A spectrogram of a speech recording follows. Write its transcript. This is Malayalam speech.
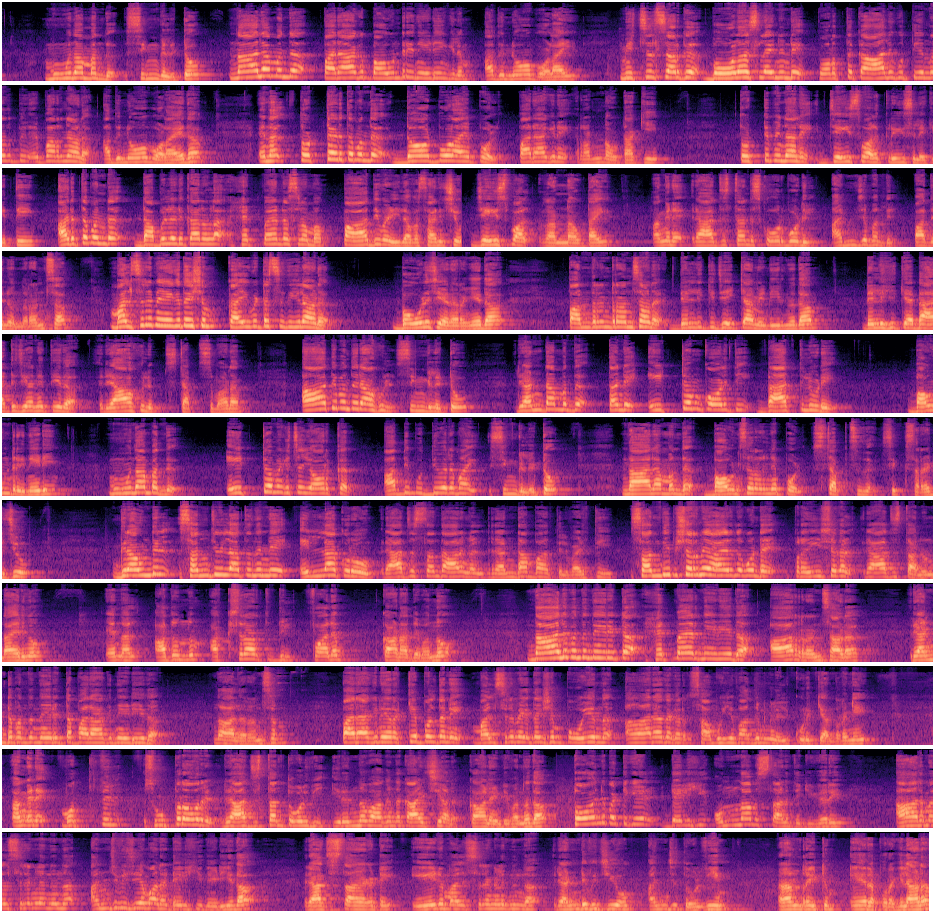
മൂന്നാം പന്ത് സിംഗിൾ ഇട്ടു. നാലാം പന്ത് പരാഗ് ബൗണ്ടറി നേടിയെങ്കിലും അത് നോ ബോളായി മിച്ചൽ സർഗ് ബോളേഴ്സ് ലൈനിന്റെ പുറത്ത് കാൽ കുത്തിയെന്നത് പറഞ്ഞാണ് അത് നോ ബോളായത് എന്നാൽ തൊട്ടടുത്ത പന്ത് ഡോട്ട് ബോൾ ആയപ്പോൾ പരാഗിനെ റൺ ഔട്ടാക്കി തൊട്ടു പിന്നാലെ ജെയ്സ്വാൾ ക്രീസിലേക്ക് എത്തി. അടുത്ത പന്ത് ഡബിൾ എടുക്കാനുള്ള ഹെഡ്മാന്റെ ശ്രമം പാതി വഴിയിൽ അവസാനിച്ചു. ജെയ്സ്വാൾ റൺ ഔട്ടായി അങ്ങനെ രാജസ്ഥാന്റെ സ്കോർ ബോർഡിൽ അഞ്ച് പന്തിൽ പതിനൊന്ന് റൺസ് മത്സരം ഏകദേശം കൈവിട്ട സ്ഥിതിയിലാണ് ബൗൾ ചെയ്യാൻ ഇറങ്ങിയത്. പന്ത്രണ്ട് റൺസാണ് ഡൽഹിക്ക് ജയിക്കാൻ വേണ്ടിയിരുന്നത്. ഡൽഹിക്ക് ബാറ്റ് ചെയ്യാൻ എത്തിയത് രാഹുലും സ്റ്റപ്സുമാണ് ആദ്യ പന്ത് രാഹുൽ സിംഗിൾ ഇട്ടു. രണ്ടാം പന്ത് തന്റെ ഏറ്റവും ക്വാളിറ്റി ബാറ്റിലൂടെ ബൗണ്ടറി നേടി. മൂന്നാം പന്ത് ഏറ്റവും മികച്ച യോർക്കർ അതിബുദ്ധിപരമായി സിംഗിൾ ഇട്ടു. നാലാം പന്ത് ബൗൺസർ എറിഞ്ഞപ്പോൾ സ്റ്റപ്സ് സിക്സർ അടിച്ചു. ഗ്രൗണ്ടിൽ സഞ്ജു ഇല്ലാത്തതിന്റെ എല്ലാ കുറവും രാജസ്ഥാൻ താരങ്ങൾ രണ്ടാം പാദത്തിൽ വരുത്തി. സന്ദീപ് ശർമ്മ ആയിരുന്നുകൊണ്ട് പ്രതീക്ഷകൾ രാജസ്ഥാൻ ഉണ്ടായിരുന്നു. എന്നാൽ അതൊന്നും അക്ഷരാർത്ഥത്തിൽ ഫലം കാണാതെ വന്നു. നാല് പന്ത് നേരിട്ട ഹെഡ്മയർ നേടിയത് ആറ് റൺസാണ് രണ്ട് പന്ത് നേരിട്ട പരാഗ് നേടിയത് നാല് റൺസും പരാഗിനെ ഇറക്കിയപ്പോൾ തന്നെ മത്സരം ഏകദേശം പോയെന്ന് ആരാധകർ സാമൂഹ്യ മാധ്യമങ്ങളിൽ കുറിക്കാൻ തുടങ്ങി. അങ്ങനെ മൊത്തത്തിൽ സൂപ്പർ ഓവറിൽ രാജസ്ഥാൻ തോൽവി ഇരുന്നവാകുന്ന കാഴ്ചയാണ് കാണേണ്ടി വന്നത്. പോയിന്റ് പട്ടികയിൽ ഡൽഹി ഒന്നാം സ്ഥാനത്തേക്ക് കയറി. ആറ് മത്സരങ്ങളിൽ നിന്ന് അഞ്ച് വിജയമാണ് ഡൽഹി നേടിയത്. രാജസ്ഥാൻ ആകട്ടെ ഏഴ് മത്സരങ്ങളിൽ നിന്ന് രണ്ട് വിജയവും അഞ്ച് തോൽവിയും. റൺ റേറ്റും ഏറെ പുറകിലാണ്.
